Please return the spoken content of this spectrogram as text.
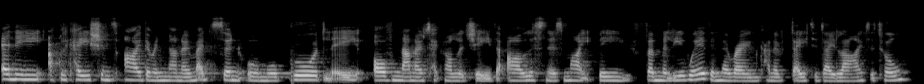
any applications either in nanomedicine or more broadly of nanotechnology that our listeners might be familiar with in their own kind of day-to-day lives at all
